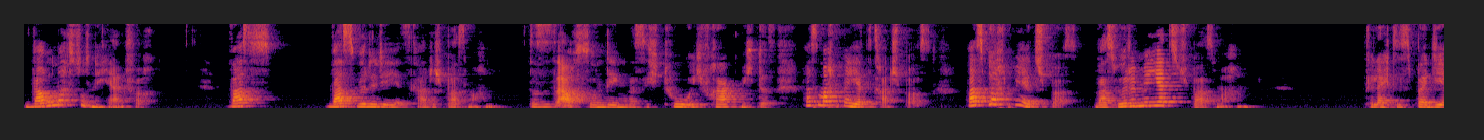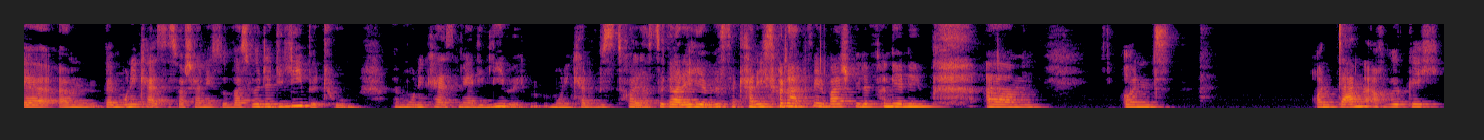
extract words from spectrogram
warum machst du es nicht einfach? Was, was würde dir jetzt gerade Spaß machen? Das ist auch so ein Ding, was ich tue. Ich frage mich das. Was macht mir jetzt gerade Spaß? Was macht mir jetzt Spaß? Was würde mir jetzt Spaß machen? Vielleicht ist bei dir, ähm, bei Monika ist es wahrscheinlich so, was würde die Liebe tun? Bei Monika ist mehr die Liebe. Monika, du bist toll, dass du gerade hier bist, da kann ich total viele Beispiele von dir nehmen. Ähm, und, und dann auch wirklich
